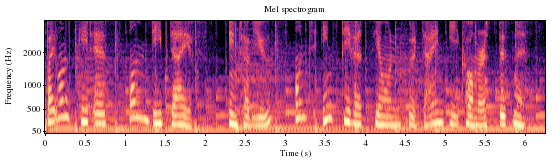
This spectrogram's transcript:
Bei uns geht es um Deep Dives Interviews und Inspiration für dein E-Commerce-Business.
